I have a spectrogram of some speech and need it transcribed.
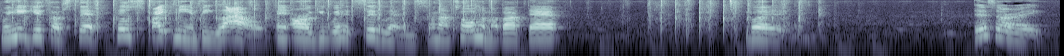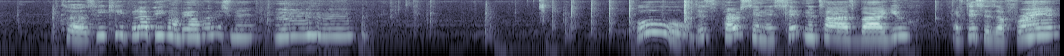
when he gets upset, he'll spite me and be loud and argue with his siblings. And I told him about that. But it's alright. Because he keep it up, he going to be on punishment. Mm-hmm. Ooh, this person is hypnotized by you. If this is a friend,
